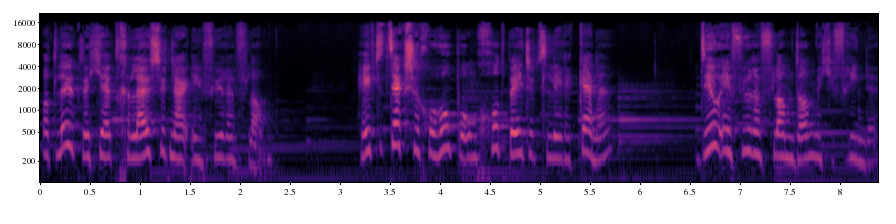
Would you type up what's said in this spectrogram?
Wat leuk dat je hebt geluisterd naar In Vuur en Vlam. Heeft de tekst je geholpen om God beter te leren kennen? Deel In Vuur en Vlam dan met je vrienden.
